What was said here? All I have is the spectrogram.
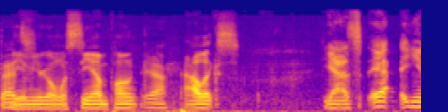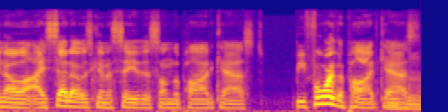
That's Liam, you're going with CM Punk. yeah. Alex. Yes, yeah, you know, I said I was going to say this on the podcast before the podcast.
